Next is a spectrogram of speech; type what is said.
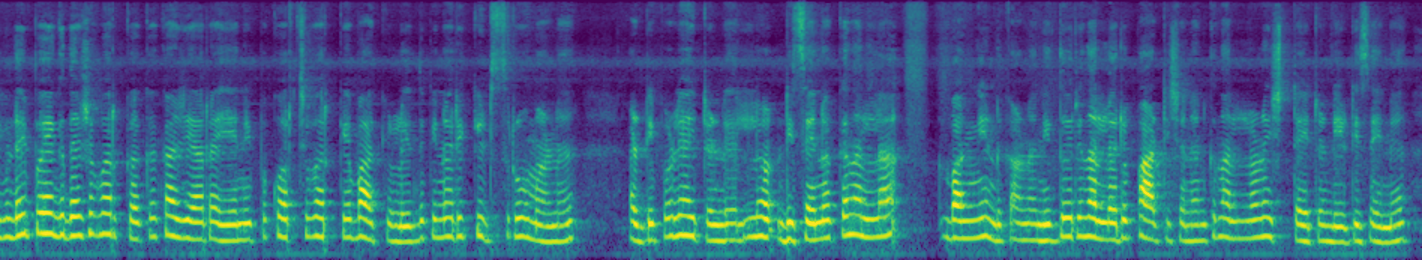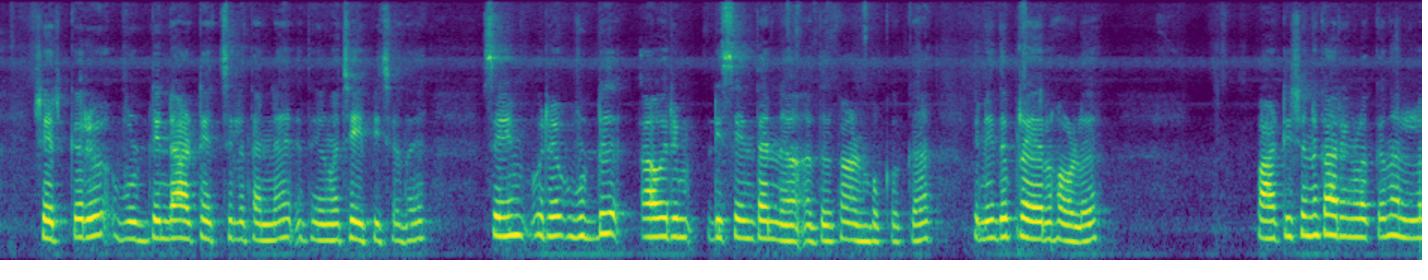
ഇവിടെ ഇപ്പോൾ ഏകദേശം വർക്കൊക്കെ കഴിയാറായി. ഇനിയിപ്പോൾ കുറച്ച് വർക്കേ ബാക്കിയുള്ളൂ. ഇത് പിന്നെ ഒരു കിഡ്സ് റൂമാണ് അടിപൊളിയായിട്ടുണ്ട്. എല്ലാം ഡിസൈനൊക്കെ നല്ല ഭംഗിയുണ്ട് കാണാൻ. ഇതൊരു നല്ലൊരു പാർട്ടിഷൻ എനിക്ക് നല്ലോണം ഇഷ്ടമായിട്ടുണ്ട് ഈ ഡിസൈന് ശരിക്കൊരു വുഡിന്റെ ആ ടച്ചിൽ തന്നെ ഇത് ഞങ്ങൾ ചെയ്യിപ്പിച്ചത്. സെയിം ഒരു വുഡ് ആ ഒരു ഡിസൈൻ തന്നെ അത് കാണുമ്പോഴൊക്കെ പിന്നെ ഇത് പ്രെയർ ഹാൾ പാർട്ടീഷന് കാര്യങ്ങളൊക്കെ നല്ല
